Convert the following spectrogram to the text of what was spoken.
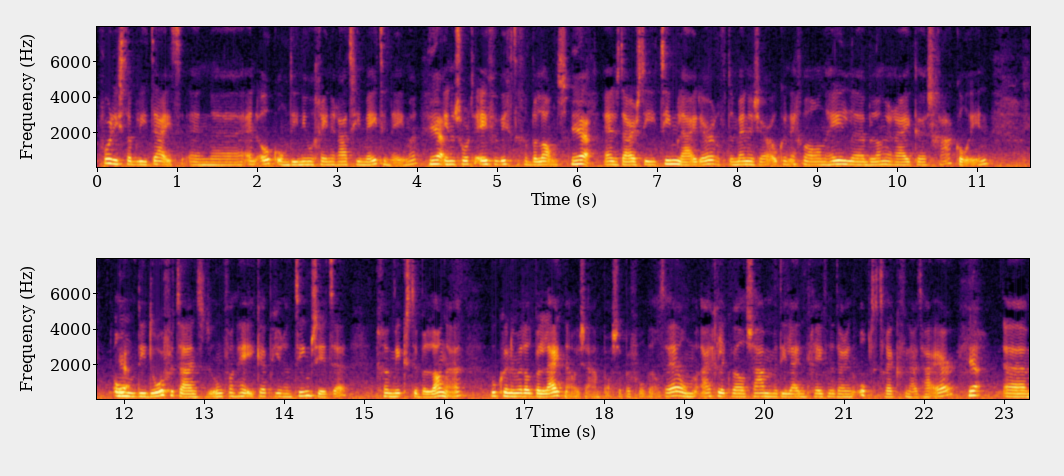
voor die stabiliteit. En, eh, en ook om die nieuwe generatie mee te nemen ja, in een soort evenwichtige balans. ja, En dus daar is die teamleider of de manager ook een, echt wel een hele belangrijke schakel in. Om die doorvertaling te doen van hé, hey, ik heb hier een team zitten, gemixte belangen. Hoe kunnen we dat beleid nou eens aanpassen bijvoorbeeld? Hè? Om eigenlijk wel samen met die leidinggevende daarin op te trekken vanuit HR. Ja. Ehm,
